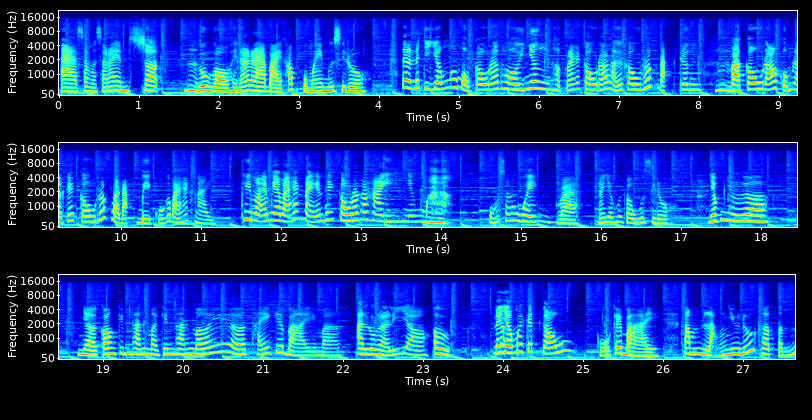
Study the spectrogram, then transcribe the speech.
à xong rồi sau đó em search google thì nó ra bài khóc cùng em của siro tức là nó chỉ giống có một câu đó thôi nhưng thật ra cái câu đó là cái câu rất đặc trưng và câu đó cũng là cái câu rất là đặc biệt của cái bài hát này khi mà em nghe bài hát này em thấy câu đó nó hay nhưng mà ủa sao nó quen và nó giống cái câu của siro giống như uh, nhờ con kim thanh mà kim thanh mới uh, thấy cái bài mà anh luôn là lý do ừ nó Nó- giống cái kết cấu của cái bài tâm lặng như nước hay tĩnh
